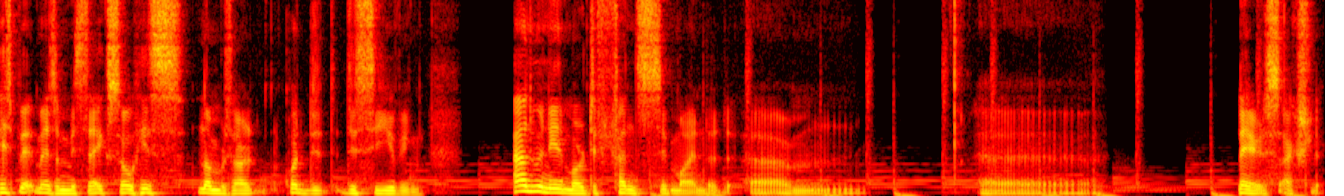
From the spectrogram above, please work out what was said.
He's made some mistakes, so his numbers are quite de deceiving. And we need more defensive-minded um, uh, players, actually.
